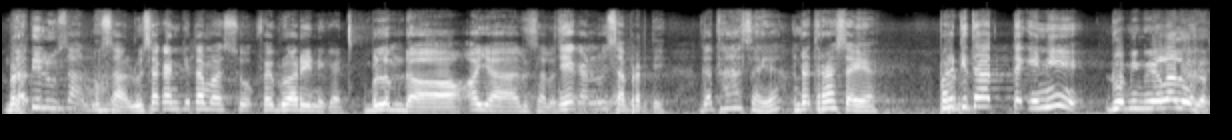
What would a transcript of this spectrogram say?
berarti lusa lusa lusa kan kita masuk Februari nih kan. Belum dong Oh ya lusa lusa Iya kan lusa berarti. Gak terasa ya Enggak terasa ya. Padahal kita tag ini dua minggu yang lalu loh.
